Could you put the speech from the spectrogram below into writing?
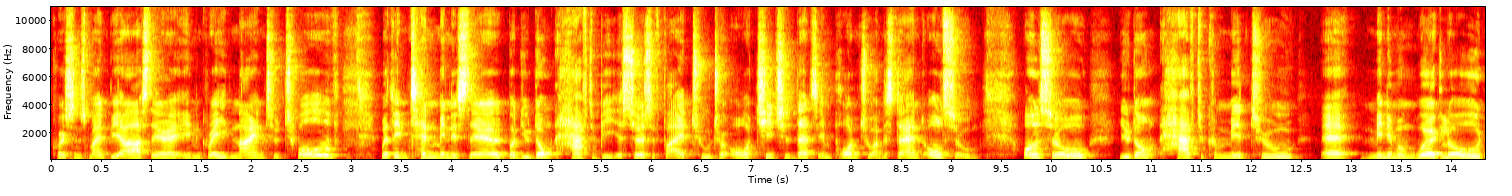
questions might be asked there in grade 9 to 12 within 10 minutes there but you don't have to be a certified tutor or teacher. That's important to understand also. Also you don't have to commit to a minimum workload.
